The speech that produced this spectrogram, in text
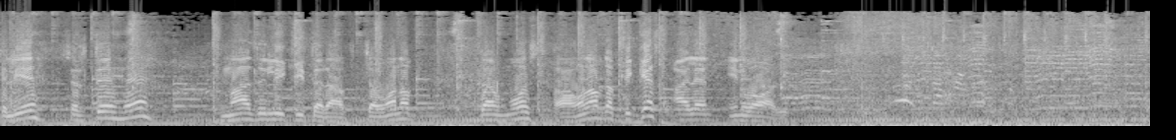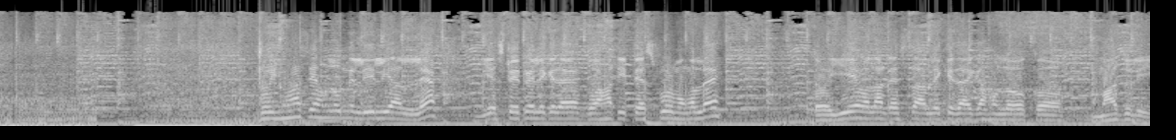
चलिए, चलते हैं माजुली की तरफ़ one of the most one of the biggest island in world तो यहाँ से हम लोग ने ले लिया लेफ़्ट ये स्ट्रेट वे लेके जाएगा गुवाहाटी, तेजपुर, मंगलदय। तो ये वाला रास्ता लेके जाएगा हम लोगों को माजुली।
